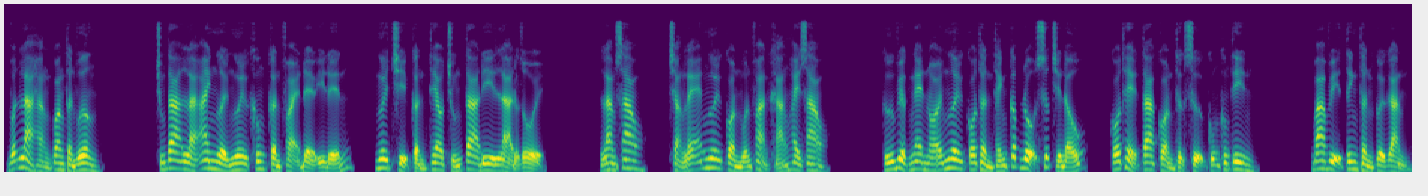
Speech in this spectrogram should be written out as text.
Vẫn là hàng quang thần vương. Chúng ta là ai người ngươi không cần phải để ý đến, ngươi chỉ cần theo chúng ta đi là được rồi. Làm sao? Chẳng lẽ ngươi còn muốn phản kháng hay sao? Cứ việc nghe nói ngươi có thần thánh cấp độ sức chiến đấu, có thể ta còn thực sự cũng không tin ba vị tinh thần cười gằn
